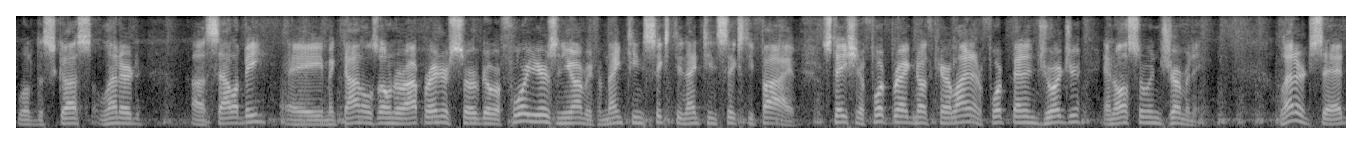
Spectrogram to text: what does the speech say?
We'll discuss Leonard uh, Salaby, a McDonald's owner-operator, served over four years in the Army from 1960 to 1965, stationed at Fort Bragg, North Carolina, and Fort Benning, Georgia, and also in Germany. Leonard said,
